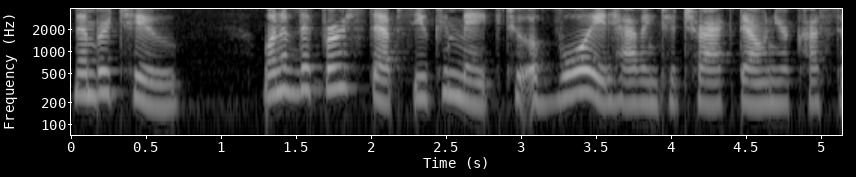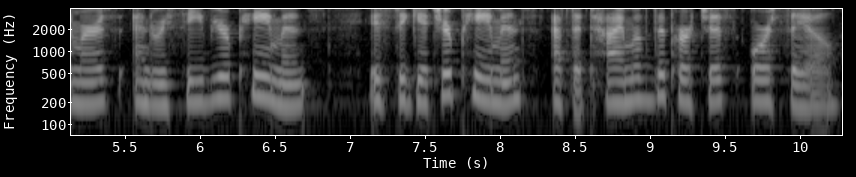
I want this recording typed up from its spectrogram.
Number two, one of the first steps you can make to avoid having to track down your customers and receive your payments is to get your payments at the time of the purchase or sale.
